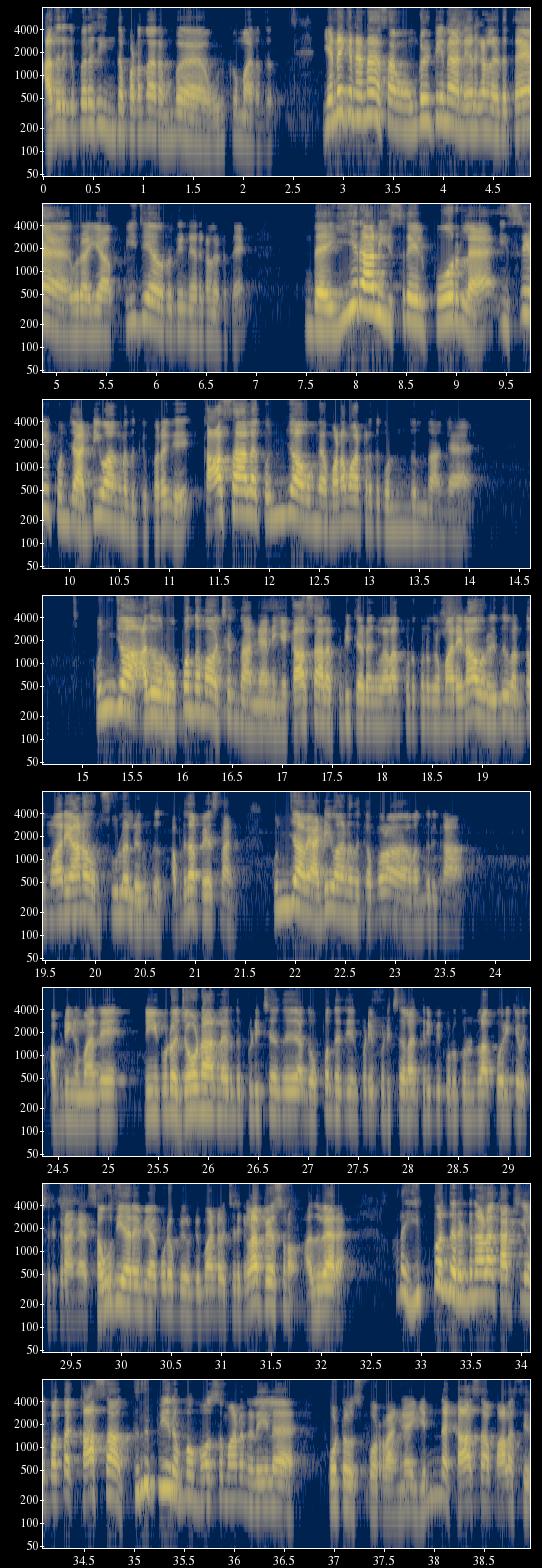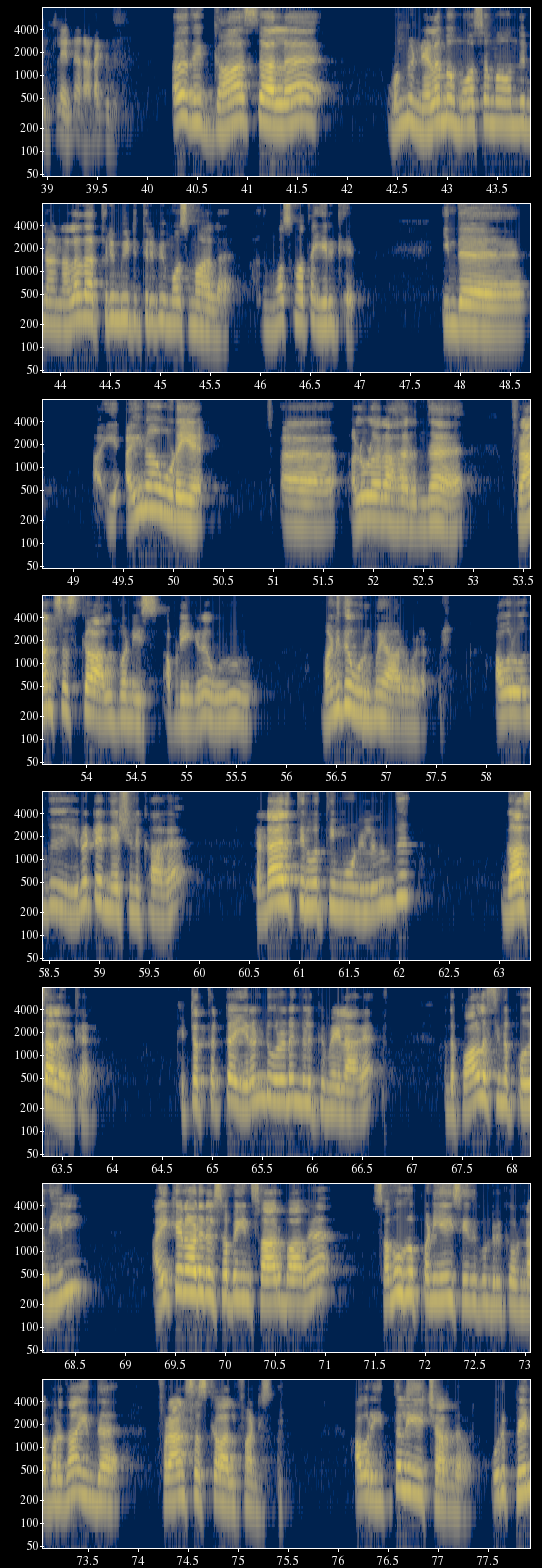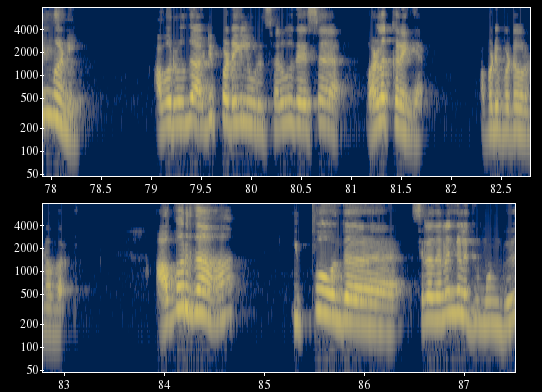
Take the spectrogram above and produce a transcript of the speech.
அதற்கு பிறகு இந்த படம் தான் ரொம்ப உருக்கமாக இருந்தது. எனக்கு என்னென்னா உங்கள்கிட்டையும் உங்கள்ட்டையும் நான் நேர்காணல் எடுத்தேன். ஒரு ஐயா பிஜே அவர்கிட்டையும் நேர்காணல் எடுத்தேன். இந்த ஈரான் இஸ்ரேல் போரில் இஸ்ரேல் கொஞ்சம் அடி வாங்கினதுக்கு பிறகு காசால கொஞ்சம் அவங்க மனமாற்றத்துக்கு கொண்டு வந்திருந்தாங்க. கொஞ்சம் அது ஒரு ஒப்பந்தமாக வச்சுருந்தாங்க. நீங்கள் காசால பிடித்த இடங்களெல்லாம் கொடுக்கணுங்கிற மாதிரிலாம் ஒரு இது வந்த மாதிரியான ஒரு சூழல் இருந்தது. அப்படிதான் பேசுனாங்க. கொஞ்சம் அவன் அடி வாங்கினதுக்கப்புறம் வந்திருக்கான். அப்படிங்கிற மாதிரி நீங்க கூட ஜோர்டான்ல இருந்து பிடிச்சது அந்த ஒப்பந்தத்தின்படி பிடிச்சதெல்லாம் திருப்பி கொடுக்கணும்லாம் கோரிக்கை வச்சிருக்காங்க சவுதி அரேபியா கூட இப்படி டிமாண்ட் வச்சிருக்கலாம் பேசணும் அது வேற ஆனா இப்ப இந்த ரெண்டு நாளா காட்சிகளை பார்த்தா காசா திருப்பி ரொம்ப மோசமான நிலையில போட்டோஸ் போடுறாங்க என்ன காசா பாலஸ்தீன்ஸ்ல என்ன நடக்குது அதாவது காசால ஒன்றும் நிலைமை மோசமாக வந்து நான் நல்லதாக திரும்பிட்டு திருப்பி இல்லை அது மோசமாக தான் இருக்கு இந்த ஐ- ஐநாவுடைய அலுவலராக இருந்த பிரான்சிஸ்கா அல்பனீஸ் அப்படிங்கிற ஒரு மனித உரிமை ஆர்வலர். அவர் வந்து யுனைடெட் நேஷனுக்காக ரெண்டாயிரத்தி இருபத்தி மூணிலிருந்து காசாவில் இருக்கார். கிட்டத்தட்ட இரண்டு வருடங்களுக்கு மேலாக அந்த பாலஸ்தீன பகுதியில் ஐக்கிய நாடுகள் சபையின் சார்பாக சமூக பணியை செய்து கொண்டிருக்க ஒரு நபர் தான் இந்த பிரான்சஸ்கா அல்பானிஸ். அவர் இத்தாலியை சார்ந்தவர். ஒரு பெண்மணி. அவர் வந்து அடிப்படையில் ஒரு சர்வதேச வழக்கறிஞர். அப்படிப்பட்ட ஒரு நபர். அவர் தான் இப்போது இந்த சில தினங்களுக்கு முன்பு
